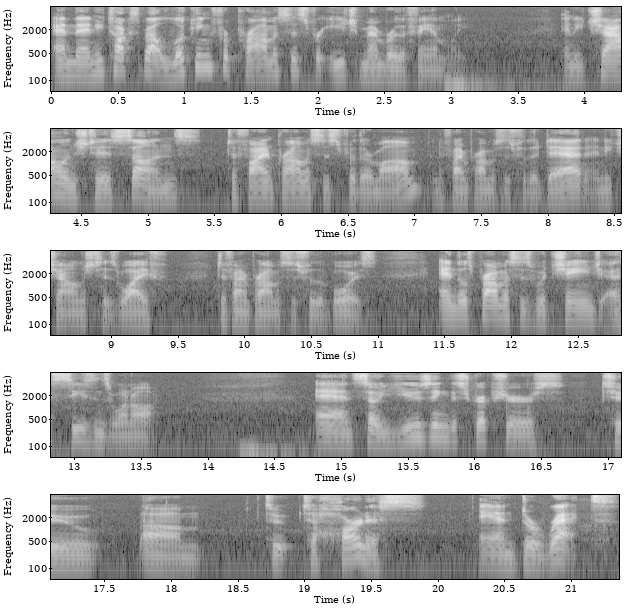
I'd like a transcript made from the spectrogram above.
and then he talks about looking for promises for each member of the family. And he challenged his sons to find promises for their mom and to find promises for their dad, and he challenged his wife to find promises for the boys. And those promises would change as seasons went on. And so using the scriptures to um, to to harness and direct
